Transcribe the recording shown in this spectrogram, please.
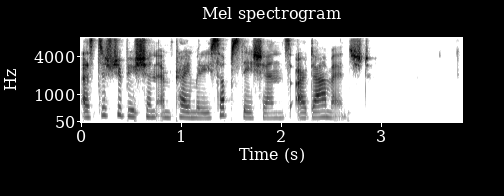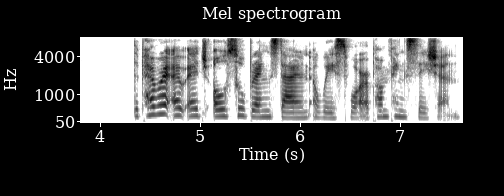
as distribution and primary substations are damaged. The power outage also brings down a wastewater pumping station,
